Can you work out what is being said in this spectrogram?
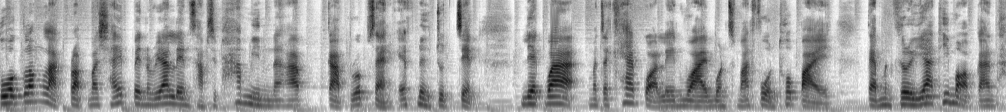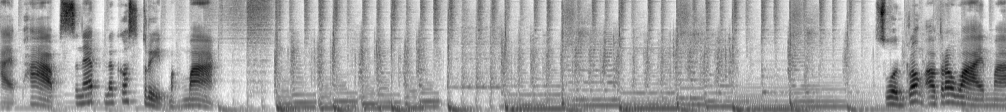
ตัวกล้องหลักปรับมาใช้เป็นระยะเลนส์35 มิลนะครับ กับรวบแสง f 1.7 เรียกว่ามันจะแคบกว่าเลนส์วายบนสมาร์ทโฟนทั่วไป แต่มันคือระยะที่เหมาะกับการถ่ายภาพ snap แล้วก็สตรีทมากๆ ส่วนกล้อง Ultra Wide มา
